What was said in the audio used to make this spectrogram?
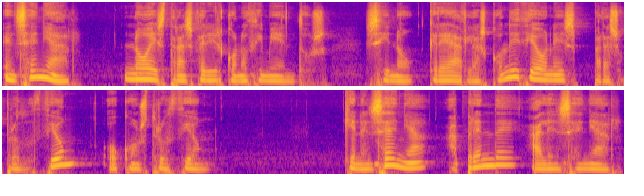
Enseñar no es transferir conocimientos, sino crear las condiciones para su producción o construcción. Quien enseña aprende al enseñar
